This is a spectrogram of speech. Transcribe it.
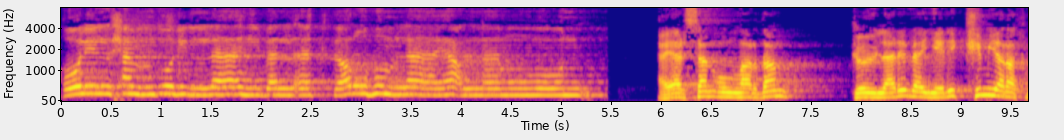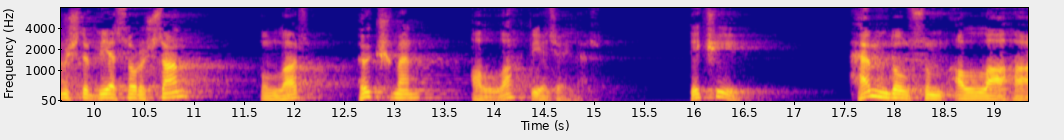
قُلِ الْحَمْدُ لِلَّهِ بَلْ أَكْثَرُهُمْ لَا يَعْلَمُونَ Əgər sən onlardan göyləri və yeri kim yaratmışdır deyə soruşsan, onlar hökmən Allah deyəcəklər. De ki, həmd olsun Allaha,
